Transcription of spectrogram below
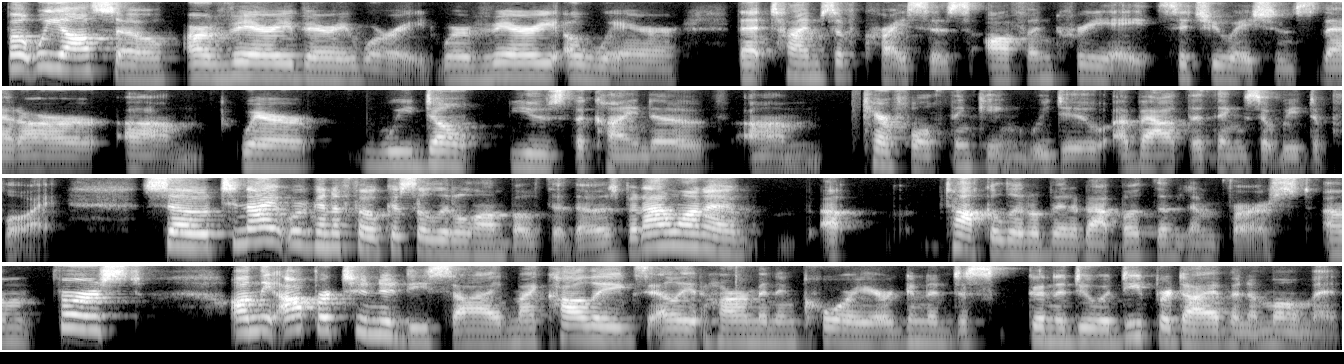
But we also are very, very worried. We're very aware that times of crisis often create situations that are um, where we don't use the kind of um, careful thinking we do about the things that we deploy. So tonight we're going to focus a little on both of those, but I want to uh, talk a little bit about both of them first. Um, first, on the opportunity side, my colleagues Elliot Harmon and Cory are going to just going to do a deeper dive in a moment.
